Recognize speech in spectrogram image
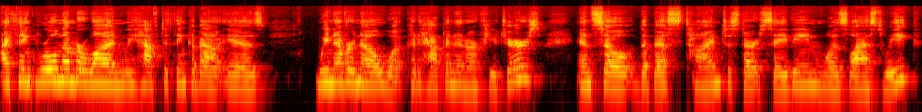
I think rule number one we have to think about is we never know what could happen in our futures. And so, the best time to start saving was last week,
